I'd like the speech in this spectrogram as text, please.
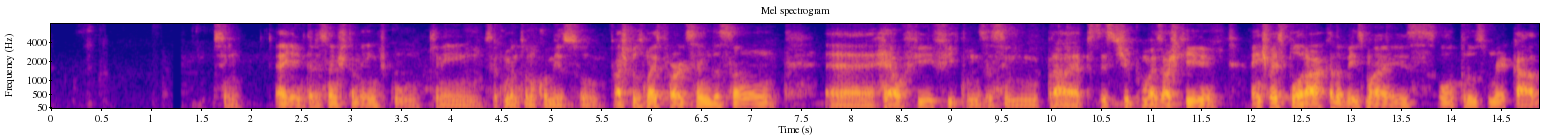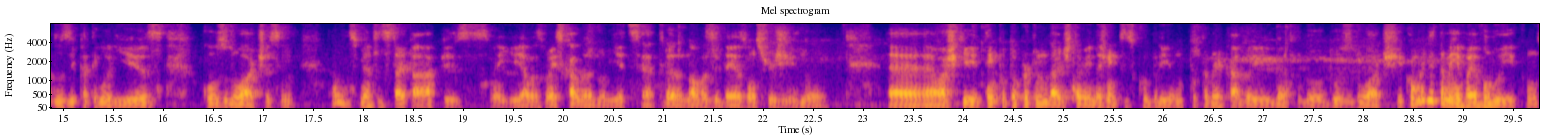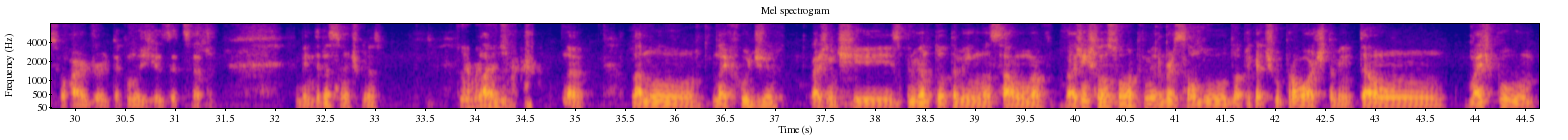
Sim. É, e é interessante também, tipo, que nem você comentou no começo, acho que os mais fortes ainda são é, health e fitness, assim, para apps desse tipo, mas acho que a gente vai explorar cada vez mais outros mercados e categorias com o uso do Watch, assim. Então, nascimento de startups, né, e elas vão escalando e etc., novas ideias vão surgindo. É, eu acho que tem puta oportunidade também da gente descobrir um puta mercado aí dentro do, do uso do Watch, e como ele também vai evoluir com o seu hardware, tecnologias, etc. Bem interessante mesmo. É verdade. Lá, né, lá no, no iFood, a gente experimentou também lançar uma. A gente lançou uma primeira versão do, do aplicativo Pro Watch também. Então, mas tipo,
